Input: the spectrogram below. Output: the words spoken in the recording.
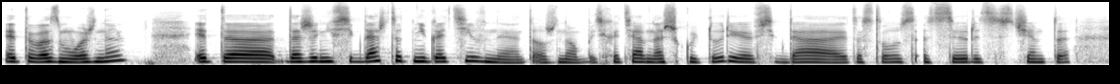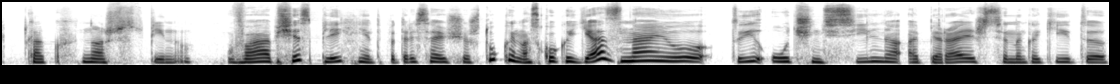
Это возможно. Это даже не всегда что-то негативное должно быть, хотя в нашей культуре всегда это слово ассоциируется с чем-то, как нож в спину. Вообще сплетни — это потрясающая штука. И, насколько я знаю, ты очень сильно опираешься на какие-то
